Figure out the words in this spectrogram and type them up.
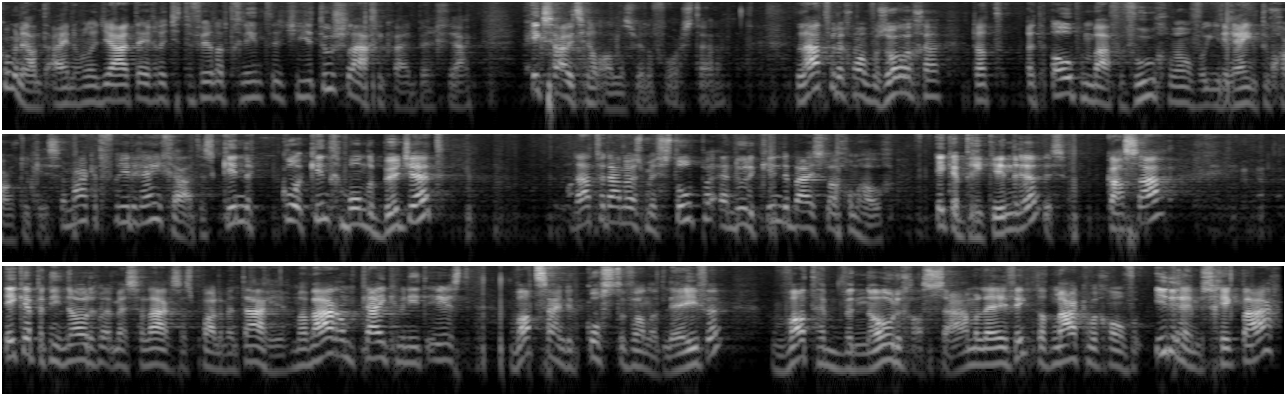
kom je er aan het einde van het jaar tegen dat je te veel hebt gediend, dat je je toeslagen kwijt bent geraakt. Ik zou iets heel anders willen voorstellen. Laten we er gewoon voor zorgen dat het openbaar vervoer gewoon voor iedereen toegankelijk is. En maak het voor iedereen gratis. Kinder, kindgebonden budget. Laten we daar nou eens mee stoppen en doe de kinderbijslag omhoog. Ik heb drie kinderen, dus kassa. Ik heb het niet nodig met mijn salaris als parlementariër. Maar waarom kijken we niet eerst, wat zijn de kosten van het leven? Wat hebben we nodig als samenleving? Dat maken we gewoon voor iedereen beschikbaar.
